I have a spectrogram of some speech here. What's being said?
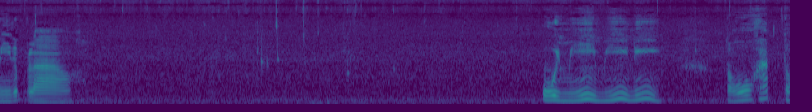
มีหรือเปล่า อุ้ยมีมีนี่ โตครับโต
